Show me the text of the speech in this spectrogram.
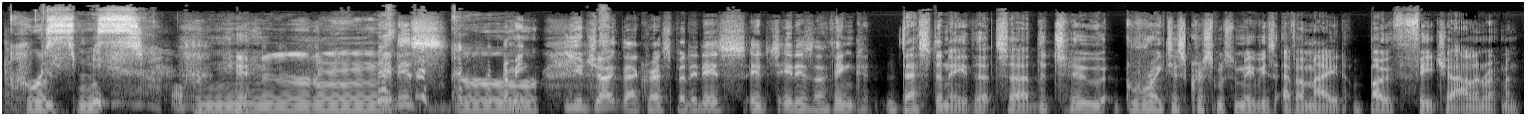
Christmas. it is. I mean, you joke there, Chris, but it is. It, it is. I think destiny that uh, the two greatest Christmas movies ever made both feature Alan Rickman.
